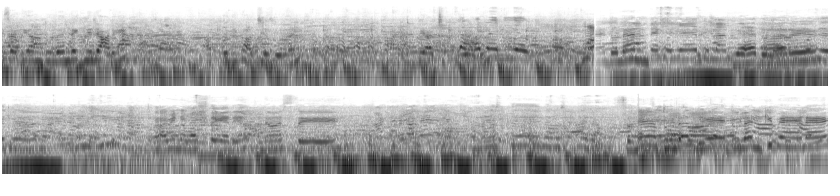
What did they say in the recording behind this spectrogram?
गाइस अभी हम दुल्हन देखने जा रहे हैं। आपको दिखाते हैं दुल्हन। अभी आ चुकी है दुल्हन। यह है दुल्हन। अरे। भाभी नमस्ते कह रही नमस्ते। दुल्हन ये दुल्हन की बहन है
